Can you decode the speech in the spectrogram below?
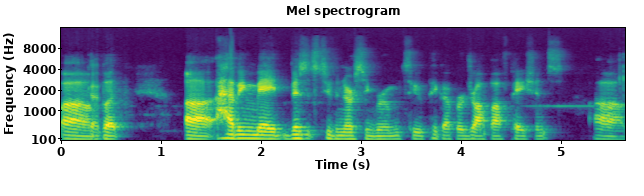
Uh, okay. But uh, having made visits to the nursing room to pick up or drop off patients, um,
